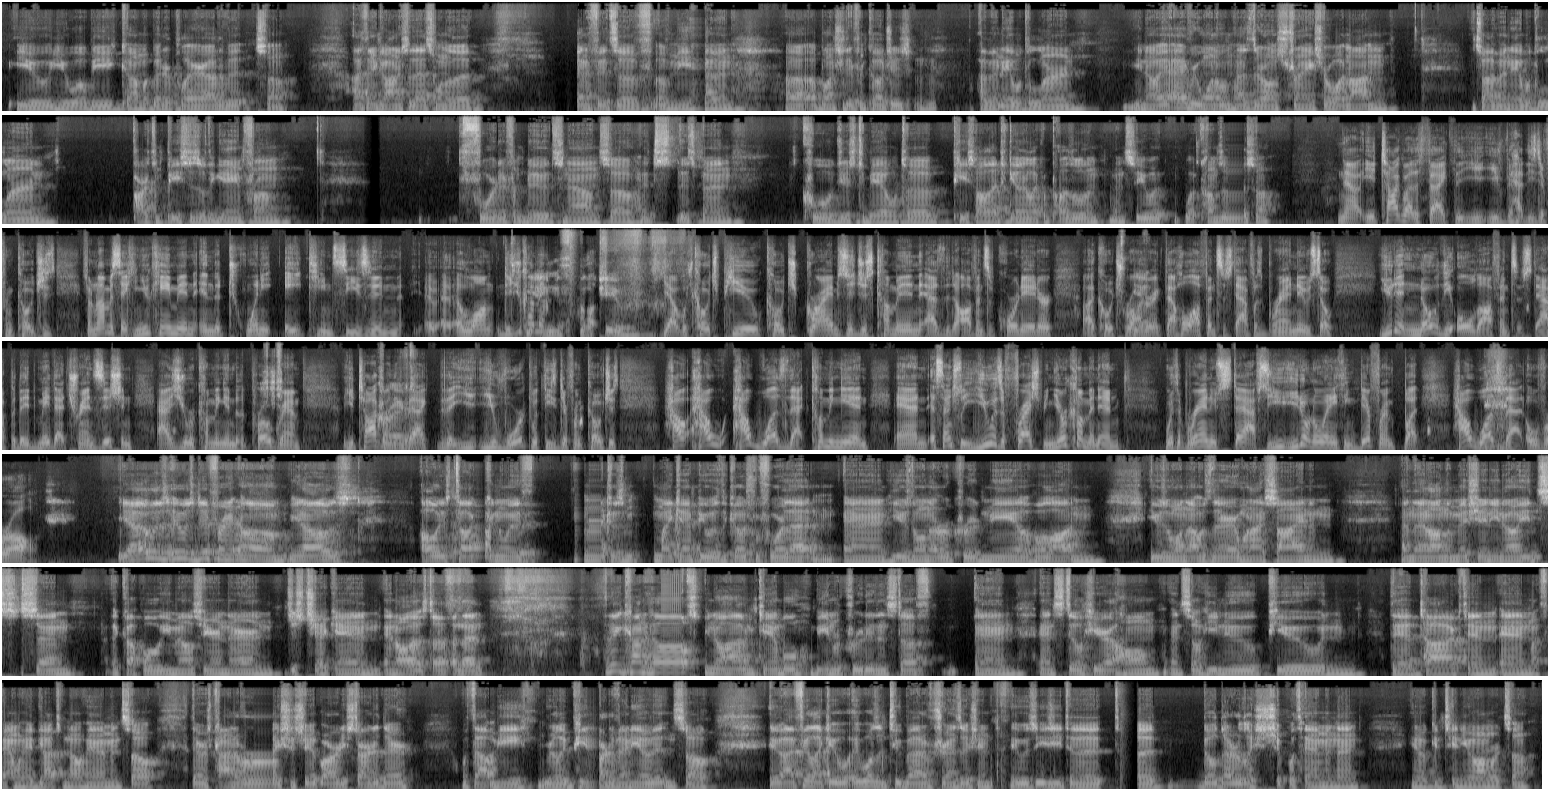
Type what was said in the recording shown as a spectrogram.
you you will become a better player out of it. So I think honestly that's one of the benefits of, of me having uh, a bunch of different coaches. Mm-hmm. I've been able to learn. You know, every one of them has their own strengths or whatnot, and, and so I've been able to learn parts and pieces of the game from four different dudes now, and so it's it's been cool just to be able to piece all that together like a puzzle and, and see what what comes of it. So. Now, you talk about the fact that you, have had these different coaches. If I'm not mistaken, you came in in the 2018 season. Uh, uh, along, did you come yeah, in with, with Pugh? Yeah, with Coach Pugh. Coach Grimes did just come in as the offensive coordinator. Uh, Coach Roderick. That whole offensive staff was brand new. So you didn't know the old offensive staff, but they'd made that transition as you were coming into the program. You talk Correct. about the fact that you, have worked with these different coaches. How how how was that coming in and essentially you as a freshman, you're coming in with a brand new staff, so you, you don't know anything different. But how was that overall? Yeah, it was it was different. Um, you know, I was always talking with because Mike Empey was the coach before that, and, and, he was the one that recruited me a whole lot, and he was the one that was there when I signed, and and then on the mission, you know, he'd send a couple emails here and there and just check in and, and all that stuff, and then I think it kind of helps, you know, having Campbell being recruited and stuff, and and still here at home, and so he knew Pugh, and they had talked, and and my family had got to know him, and so there was kind of a relationship already started there, without me really being part of any of it, and so it, I feel like it, it wasn't too bad of a transition. It was easy to to build that relationship with him, and then you know continue onward. So.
